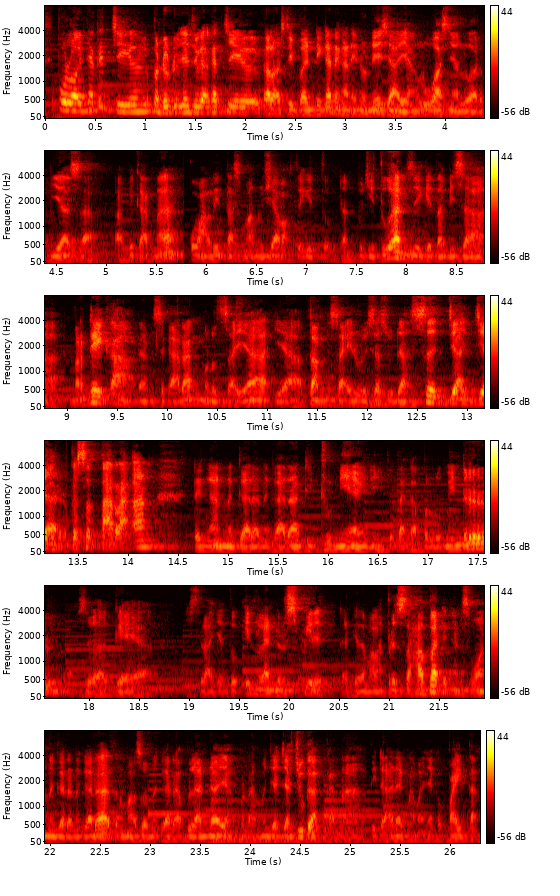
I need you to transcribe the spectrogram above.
Pulaunya kecil, penduduknya juga kecil kalau dibandingkan dengan Indonesia yang luasnya luar biasa. Tapi karena kualitas manusia waktu itu dan puji Tuhan sih kita bisa merdeka dan sekarang menurut saya ya bangsa Indonesia sudah sejajar kesetaraan dengan negara-negara di dunia ini. Kita nggak perlu minder sebagai istilahnya itu inlander spirit. Dan kita malah bersahabat dengan semua negara-negara termasuk negara Belanda yang pernah menjajah juga karena tidak ada yang namanya kepahitan.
